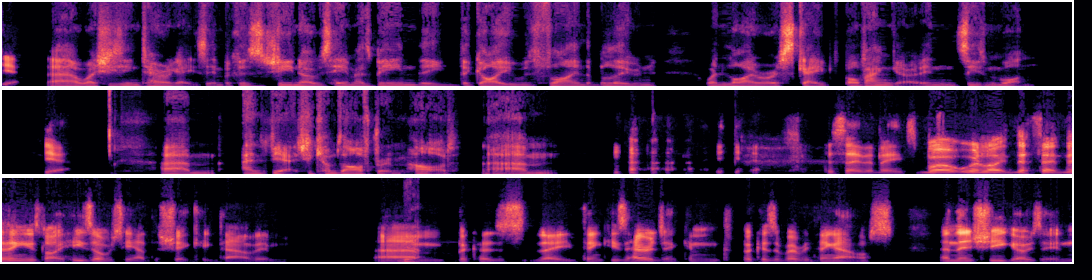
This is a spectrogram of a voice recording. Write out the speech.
Yeah. Uh, where she interrogates him because she knows him as being the the guy who was flying the balloon when Lyra escaped Bolvangar in season one. Yeah. Um, and yeah, she comes after him hard. Um, yeah, to say the least. Well, we're like the th- the thing is like he's obviously had the shit kicked out of him, um, Yeah. because they think he's a heretic and because of everything else. And then she goes in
